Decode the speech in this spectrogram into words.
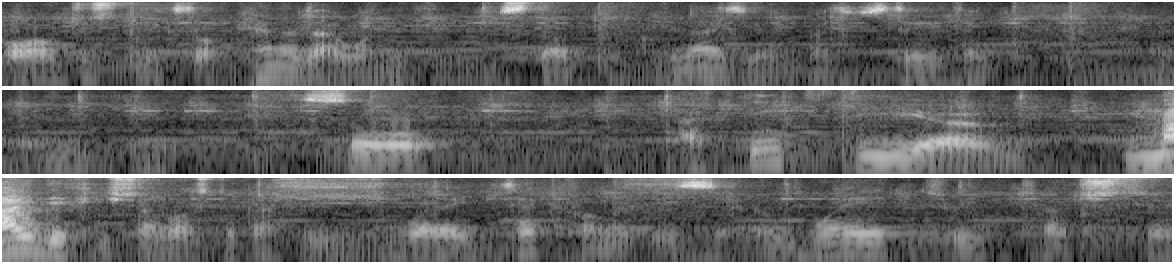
Or just next door Canada when it's not recognizing by the state. And, uh, and uh, so I think the um, my definition of osteopathy, what I take from it, is a way to touch the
